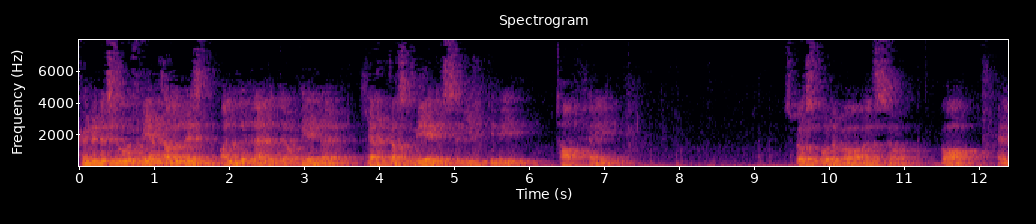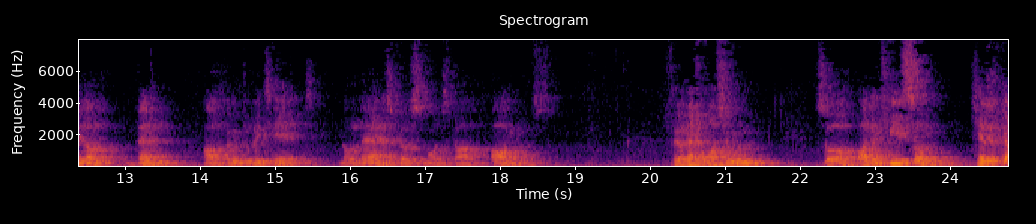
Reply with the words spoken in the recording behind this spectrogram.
Kunne det store flertallet, nesten alle lærde og hele Kirkas ledelse virkelig ta feil? Spørsmålet var altså hva eller hvem har autoritet når lærespørsmål skal avgjøres? Før reformasjonen så var det utvilsomt kirka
